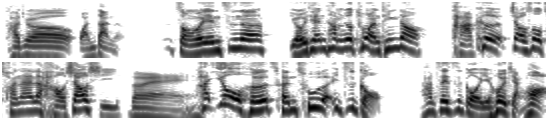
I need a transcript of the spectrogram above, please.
他就要完蛋了。总而言之呢，有一天他们就突然听到塔克教授传来了好消息，对，他又合成出了一只狗，他这只狗也会讲话。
